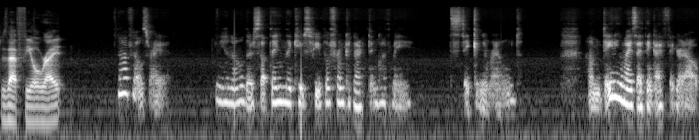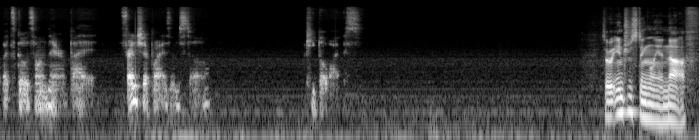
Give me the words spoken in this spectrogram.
Does that feel right? That feels right. You know, there's something that keeps people from connecting with me, sticking around. Um, dating wise, I think I figured out what goes on there, but friendship wise, I'm still people wise. So, interestingly enough,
